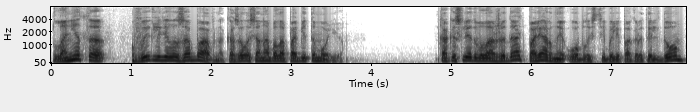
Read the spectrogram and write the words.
Планета выглядела забавно, казалось, она была побита молью. Как и следовало ожидать, полярные области были покрыты льдом,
